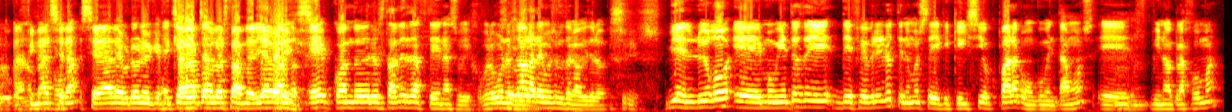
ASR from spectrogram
involucrado. al final será, será LeBron el que El que fichará ficha- por los Thunder, ya cuando, veréis. eh, cuando de los Thunder drafteen a su hijo. Pero bueno, eso hablaremos en otro capítulo. Sí. Bien, luego eh, movimientos de, de febrero tenemos eh, que Casey Okpara, como comentamos, eh, vino a Oklahoma.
